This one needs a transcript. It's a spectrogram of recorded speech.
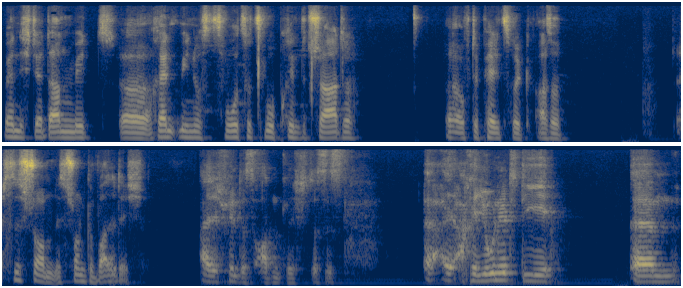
wenn ich dir dann mit äh, Rent minus 2 zu 2 printet Schade äh, auf der Pelz rück. Also, das ist schon, ist schon gewaltig. Also ich finde das ordentlich. Das ist äh, ach, eine Unit, die, ähm,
